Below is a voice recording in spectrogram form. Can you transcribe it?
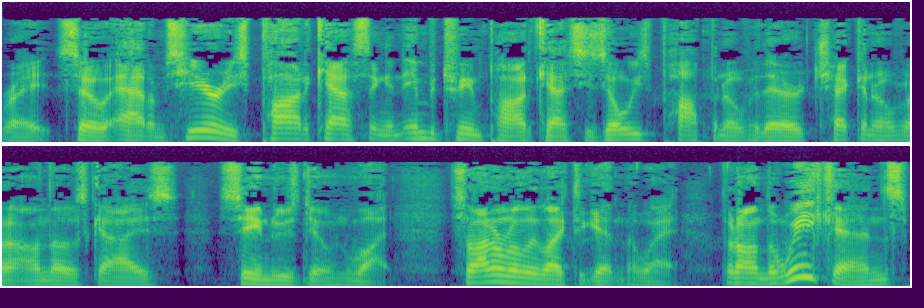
right? So Adam's here, he's podcasting, and in between podcasts, he's always popping over there, checking over on those guys, seeing who's doing what. So I don't really like to get in the way. But on the weekends,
